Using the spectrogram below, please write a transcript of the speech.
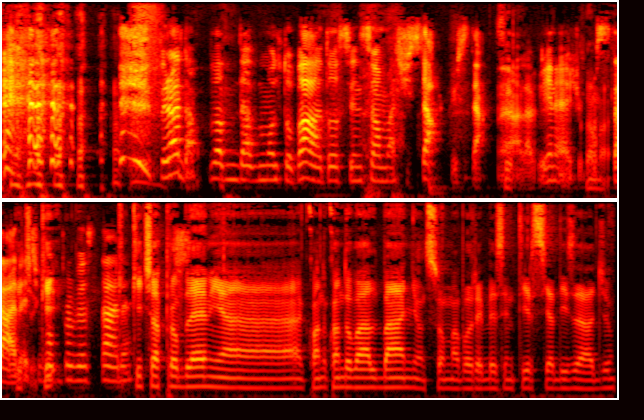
però dà, dà, molto pathos insomma ci sta ci sta sì. alla fine ci insomma, può stare chi, ci chi, può proprio stare chi ha problemi a... quando, quando, va al bagno insomma potrebbe sentirsi a disagio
